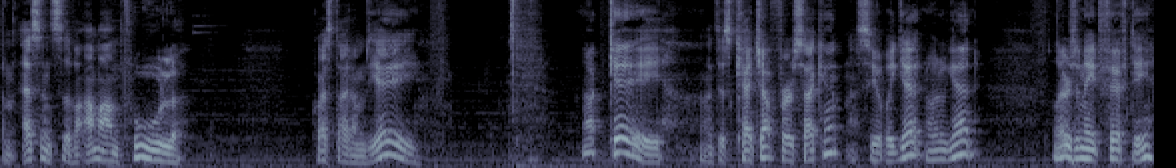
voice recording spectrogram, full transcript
Some essence of Aman'Thul. Quest items, yay! Okay, let's just catch up for a second. See what we get. What do we get? Well, there's an 850.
